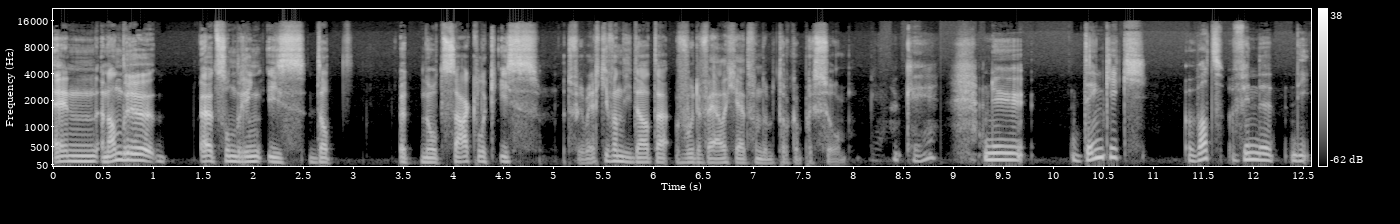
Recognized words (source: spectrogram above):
En een andere uitzondering is dat het noodzakelijk is, het verwerken van die data, voor de veiligheid van de betrokken persoon. Oké. Nu denk ik, wat vinden die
